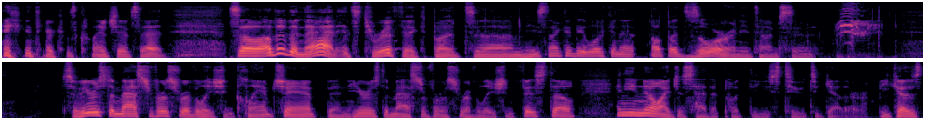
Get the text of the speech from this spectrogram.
there goes Clamp Champ's head. So other than that, it's terrific, but um, he's not going to be looking at up at Zoar anytime soon. So here's the Masterverse Revelation Clamp Champ, and here's the Masterverse Revelation Fisto. And you know I just had to put these two together because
